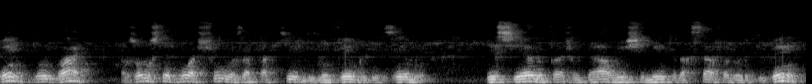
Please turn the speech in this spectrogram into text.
vem? Não vai. Nós vamos ter boas chuvas a partir de novembro, dezembro desse ano para ajudar o enchimento da safra do ano que vem.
